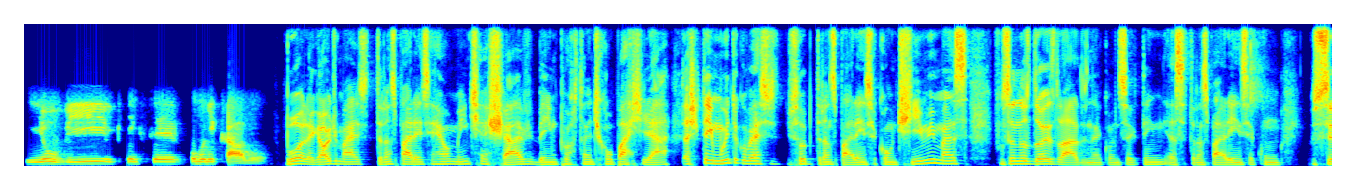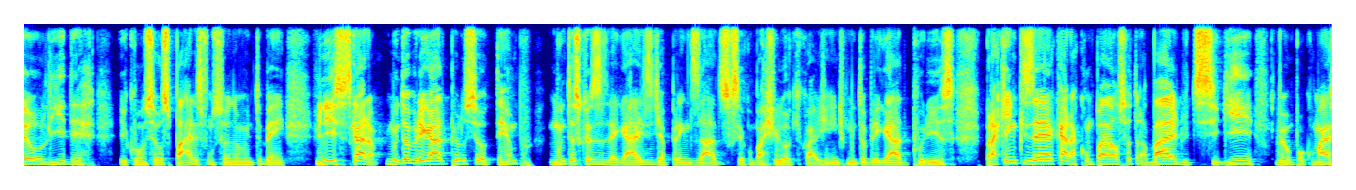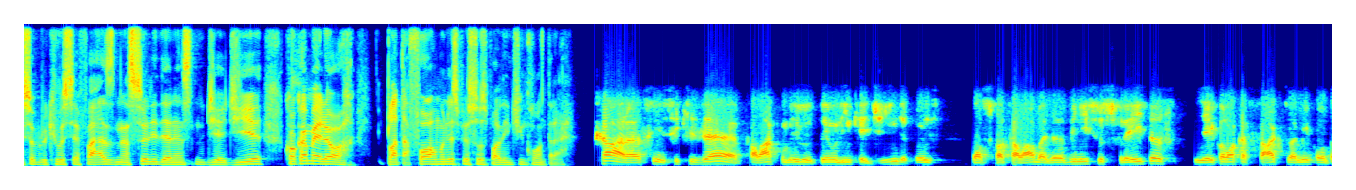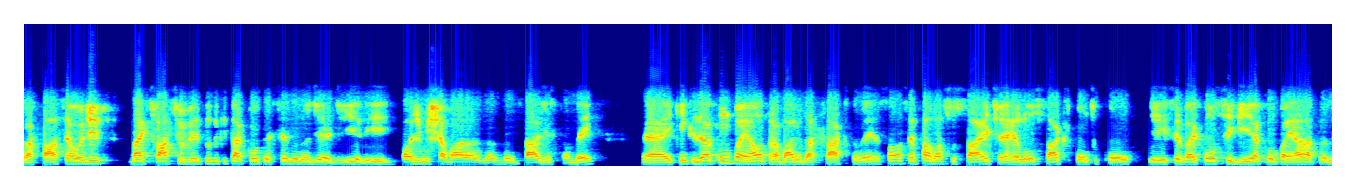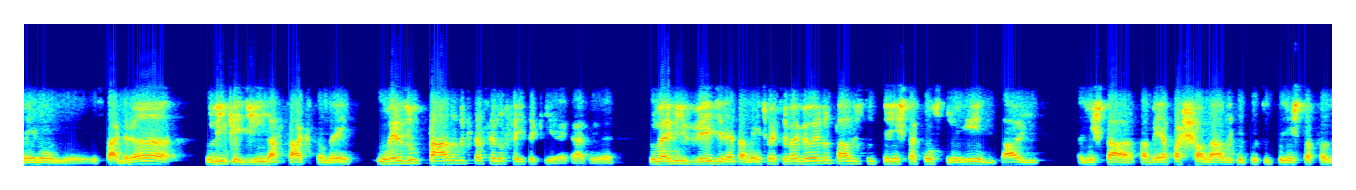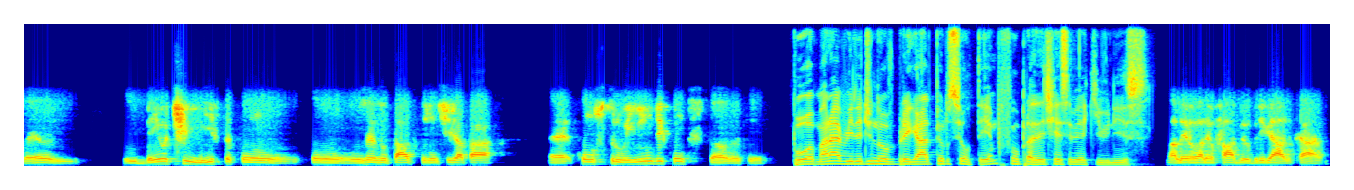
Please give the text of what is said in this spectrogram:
e ouvir o que tem que ser comunicado. Boa, legal demais. Transparência realmente é chave, bem importante compartilhar. Acho que tem muita conversa sobre transparência com o time, mas funciona dos dois lados, né? Quando você tem essa transparência com o seu líder e com os seus pares, funciona muito bem. Vinícius, cara, muito obrigado pelo seu tempo. Muitas coisas legais de aprendizados que você compartilhou aqui com a gente. Muito obrigado por isso. Para quem quiser, cara, acompanhar o seu trabalho, te seguir, ver um pouco mais sobre o que você faz na sua liderança no dia a dia, qual é a melhor plataforma onde as pessoas podem te encontrar? Cara, assim, se quiser falar comigo, tem o LinkedIn, depois posso passar lá, mas é Vinícius Freitas, e aí coloca sax, vai me encontrar fácil. É onde mais fácil ver tudo que está acontecendo no dia a dia ali. Pode me chamar nas mensagens também. É, e quem quiser acompanhar o trabalho da Sax também, é só acessar nosso site, é hellosax.com, e aí você vai conseguir acompanhar também no, no Instagram, no LinkedIn da Sax também, o resultado do que está sendo feito aqui, né, cara? Não vai me ver diretamente, mas você vai ver o resultado de tudo que a gente está construindo e tal, e a gente está tá bem apaixonado aqui por tudo que a gente está fazendo e, e, bem otimista com, com os resultados que a gente já está é, construindo e conquistando aqui. Boa, maravilha. De novo, obrigado pelo seu tempo. Foi um prazer te receber aqui, Vinícius. Valeu, valeu, Fábio. Obrigado, cara.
